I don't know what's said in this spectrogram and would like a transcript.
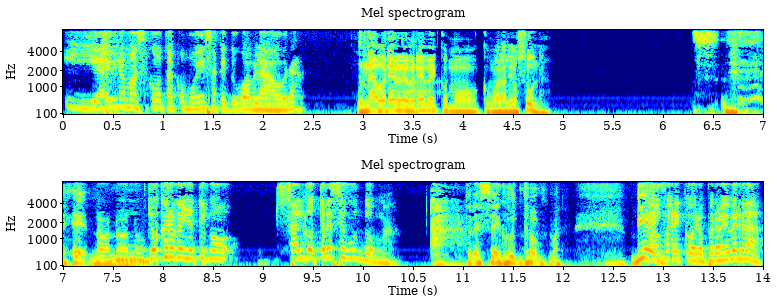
Y hay una mascota como esa que tú vas a hablar ahora. Una breve, breve como, como la de Osuna. no, no, no. Yo creo que yo tengo, salgo tres segundos más. Tres segundos más. Bien. No, fuera de coro, pero es verdad.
